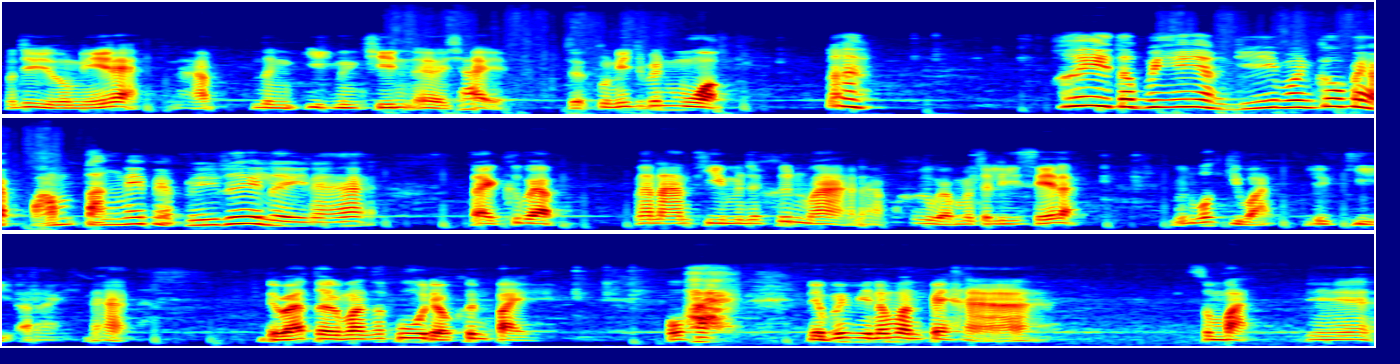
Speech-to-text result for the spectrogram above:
มันจะอยู่ตรงนี้แหละนะครับหนึ่งอีกหนึ่งชิ้นเออใช่ แต่ตรงนี้จะเป็นหมวกนะเฮ้ยตะปีอย่างนี้มันก็แบบปั๊มตังค์ได้แบบเรื่อยๆเลยนะฮะแต่คือแบบนานๆทีมันจะขึ้นมานะครับคือแบบมันจะรีเซ็ตอะไม่รู้ว่ากี่วันหรือกี่อะไรนะฮะเดี๋ยวแวะเติมน้ำมันสักครู่เดี๋ยวขึ้นไปเพราะว่าเดี๋ยวไม่มีน้ำมันไปหาสมบัตินี่ย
